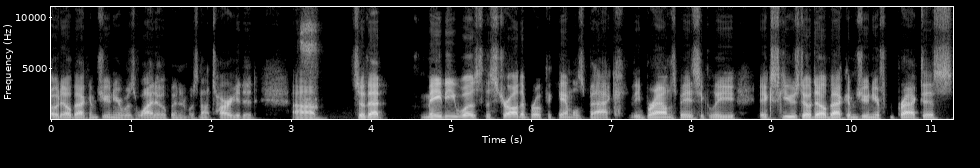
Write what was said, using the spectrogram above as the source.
Odell Beckham Jr. was wide open and was not targeted. Uh, so that maybe was the straw that broke the camel's back. The Browns basically excused Odell Beckham Jr. from practice,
